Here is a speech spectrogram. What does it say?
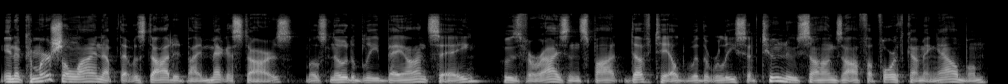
In a commercial lineup that was dotted by megastars, most notably Beyonce, whose Verizon spot dovetailed with the release of two new songs off a forthcoming album,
